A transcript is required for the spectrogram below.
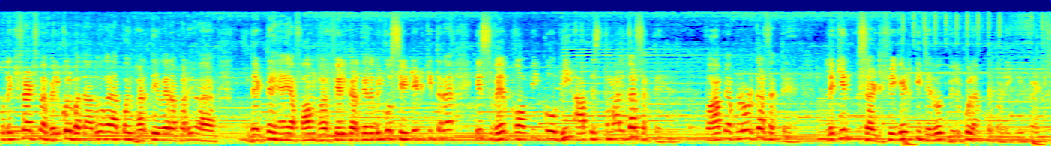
तो देखिए फ्रेंड्स मैं बिल्कुल बता दूँ, अगर आप कोई भर्ती वगैरह देखते हैं या फॉर्म भर फिल करते हैं तो बिल्कुल सीटेड की तरह इस वेब कॉपी को भी आप इस्तेमाल कर सकते हैं। वहाँ पे अपलोड कर सकते हैं। लेकिन सर्टिफिकेट की ज़रूरत बिल्कुल आपको पड़ेगी फ्रेंड्स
